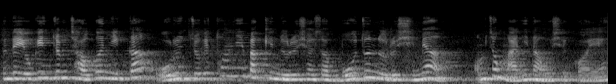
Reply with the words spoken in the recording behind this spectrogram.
근데 여긴 좀 적으니까 오른쪽에 톱니바퀴 누르셔서 모두 누르시면 엄청 많이 나오실 거예요.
